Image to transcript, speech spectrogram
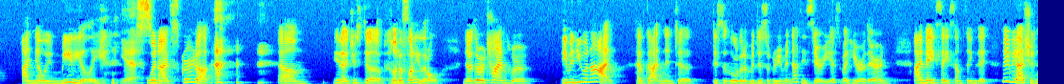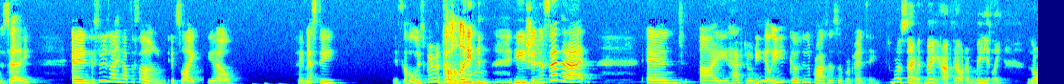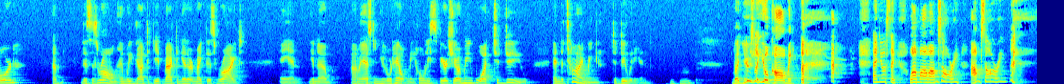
I know immediately yes. when I've screwed up. um, you know, just uh, on a funny little. You know, there are times where even you and I have gotten into just a little bit of a disagreement, nothing serious, but here or there, and I may say something that maybe I shouldn't say. And as soon as I hang up the phone, it's like, you know, hey, Misty, it's the Holy Spirit calling. he shouldn't have said that. And I have to immediately go through the process of repenting. Well, same with me. I felt immediately, Lord, I've, this is wrong, and we've got to get back together and make this right. And, you know, I'm asking you, Lord, help me. Holy Spirit, show me what to do and the timing to do it in. Mm-hmm. But usually you'll call me and you'll say, Well, Mom, I'm sorry. I'm sorry.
